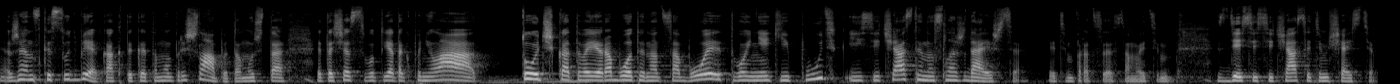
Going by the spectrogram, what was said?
женской судьбе, как ты к этому пришла, потому что это сейчас, вот я так поняла, точка твоей работы над собой, твой некий путь, и сейчас ты наслаждаешься этим процессом, этим здесь и сейчас, этим счастьем.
